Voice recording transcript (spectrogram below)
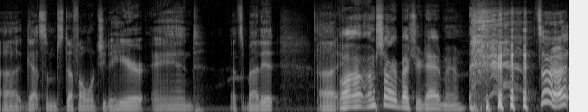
uh, got some stuff I want you to hear, and that's about it. Uh, Well, I'm sorry about your dad, man. it's all right.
